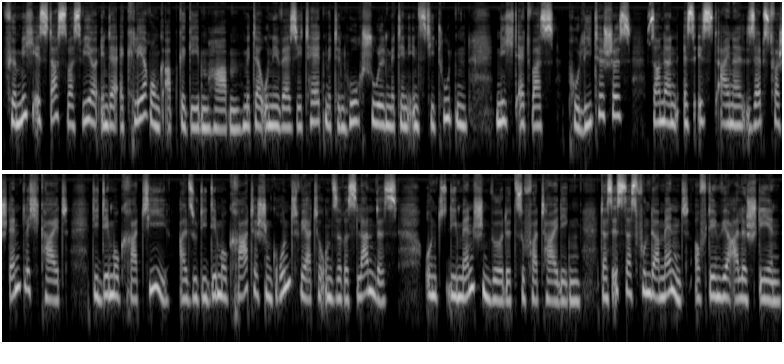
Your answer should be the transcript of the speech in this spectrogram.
Für mich ist das, was wir in der Erklärung abgegeben haben mit der Universität, mit den Hochschulen, mit den Instituten nicht etwas Politisches, sondern es ist eine Selbstverständlichkeit, die Demokratie, also die demokratischen Grundwerte unseres Landes und die Menschenwürde zu verteidigen. Das ist das Fundament, auf dem wir alle stehen.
